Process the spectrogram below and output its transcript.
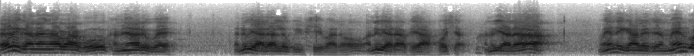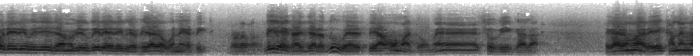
အဲ့ဒီခန္ဓာ၅ပါးကိုခမည်းတော်ပဲအနုရာဒလုပ်ပြီးဖြေပါတော့အနုရာဒဘုရားဟောရှာအနုရာဒမင်းဒီကလည်းဆိုမင်းကိုဒိဋ္ဌိဝိသေသမပြုတ်သေးတဲ့အဓိပ္ပာယ်ဘုရားကဝန်းနေကသိတယ်မှန်ပါပါသိတဲ့အခါကျတော့သူ့ပဲတရားဟောမှတော်မယ်ဆိုပြီးကလာ ဒကာဓမ္မတွေခန္ဓာ၅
